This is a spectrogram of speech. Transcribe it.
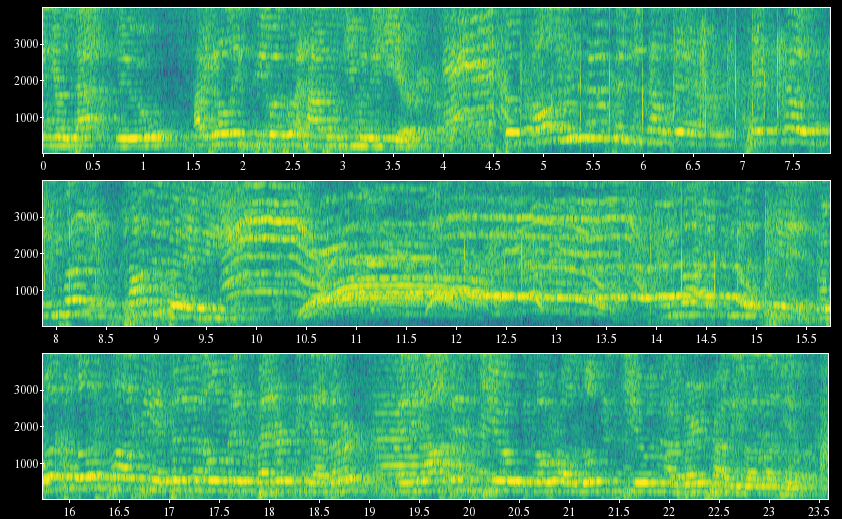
and you're that new, I can only see what's going to happen to you in a year. So for all you new bitches out there, take notes. Eva is coming, baby. Eva, I give you a 10. It was a little sloppy. It could have been a little bit better together. And the outfit is cute. The overall look is cute. I'm very proud of you. I love you.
